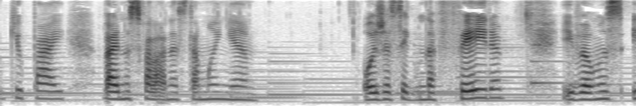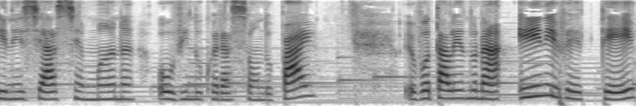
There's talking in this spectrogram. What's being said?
o que o Pai vai nos falar nesta manhã. Hoje é segunda-feira e vamos iniciar a semana ouvindo o coração do Pai. Eu vou estar lendo na NVT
